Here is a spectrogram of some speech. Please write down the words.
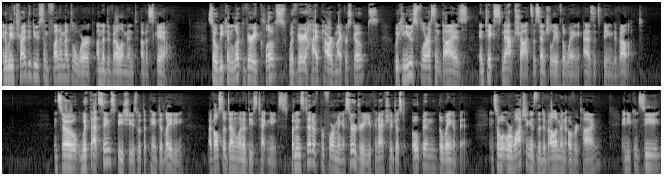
and we've tried to do some fundamental work on the development of a scale. So we can look very close with very high-powered microscopes. We can use fluorescent dyes and take snapshots, essentially, of the wing as it's being developed. And so with that same species, with the painted lady, I've also done one of these techniques. But instead of performing a surgery, you can actually just open the wing a bit. And so what we're watching is the development over time. And you can see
